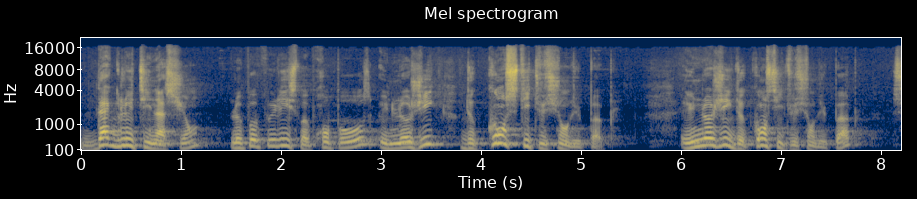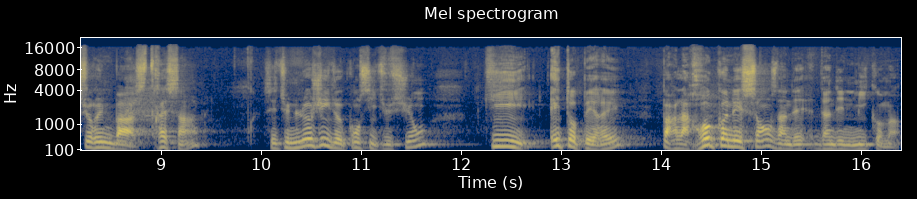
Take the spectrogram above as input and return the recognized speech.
d'agglutination, le populisme propose une logique de constitution du peuple. Et une logique de constitution du peuple sur une base très simple, c'est une logique de constitution qui est opérée par la reconnaissance d'un ennemi commun.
